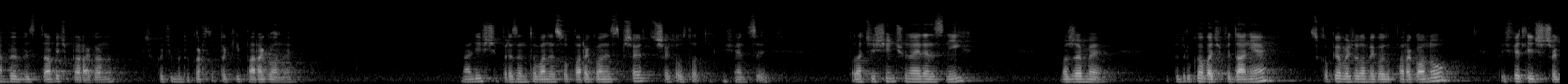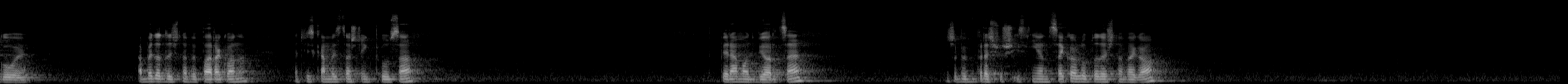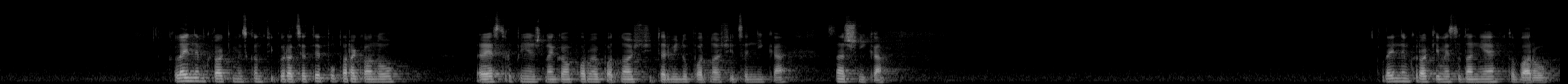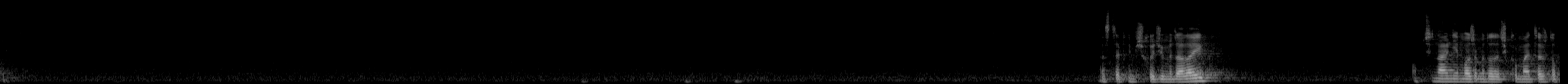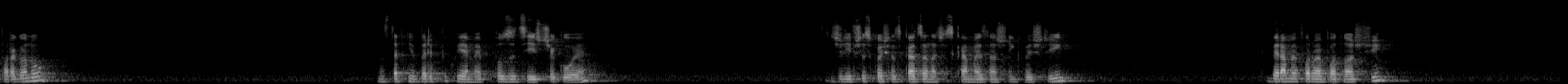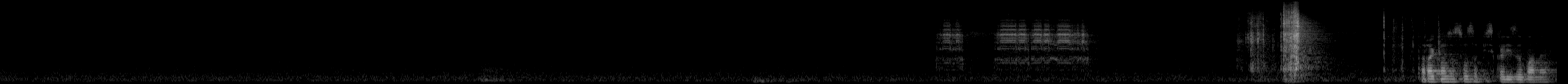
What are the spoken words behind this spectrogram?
Aby wystawić paragon, przechodzimy do kartoteki paragony. Na liście prezentowane są paragony z trzech, ostatnich miesięcy. Po naciśnięciu na jeden z nich możemy wydrukować wydanie, skopiować do nowego paragonu, wyświetlić szczegóły. Aby dodać nowy paragon, naciskamy znacznik plusa, wybieramy odbiorcę, żeby wybrać już istniejącego lub dodać nowego. Kolejnym krokiem jest konfiguracja typu paragonu, rejestru pieniężnego, formy płatności, terminu płatności, cennika, znacznika. Kolejnym krokiem jest dodanie towaru. Następnie przechodzimy dalej. Opcjonalnie możemy dodać komentarz do paragonu. Następnie weryfikujemy pozycje i szczegóły. Jeżeli wszystko się zgadza, naciskamy znacznik wyślij. Wybieramy formę płatności. Paragon został zafiskalizowany.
